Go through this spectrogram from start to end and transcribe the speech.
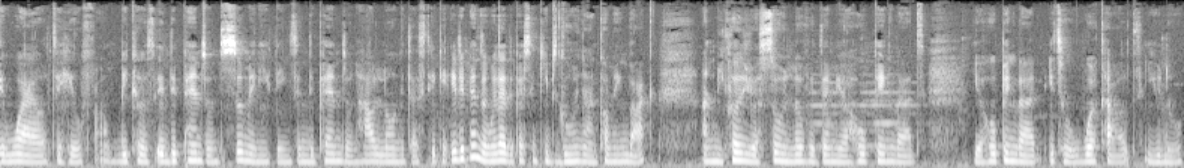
a while to heal from because it depends on so many things. It depends on how long it has taken. It depends on whether the person keeps going and coming back. And because you're so in love with them, you're hoping that you're hoping that it will work out, you know.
